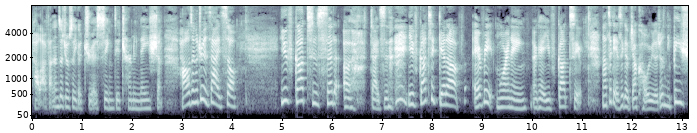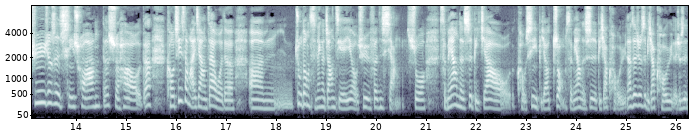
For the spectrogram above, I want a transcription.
好了。反正这就是一个决心，determination。好，整个句子再一次哦。You've got to set 呃，再次，You've got to get up every morning. OK, you've got to。那这个也是一个比较口语的，就是你必须就是起床的时候的口气上来讲，在我的嗯助动词那个章节也有去分享说什么样的是比较口气比较重，什么样的是比较口语。那这就是比较口语的，就是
